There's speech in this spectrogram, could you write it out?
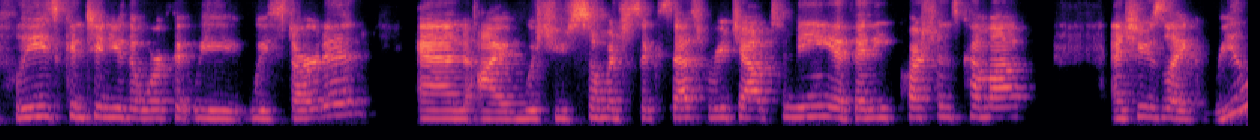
Please continue the work that we, we started. And I wish you so much success. Reach out to me if any questions come up. And she was like, really?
